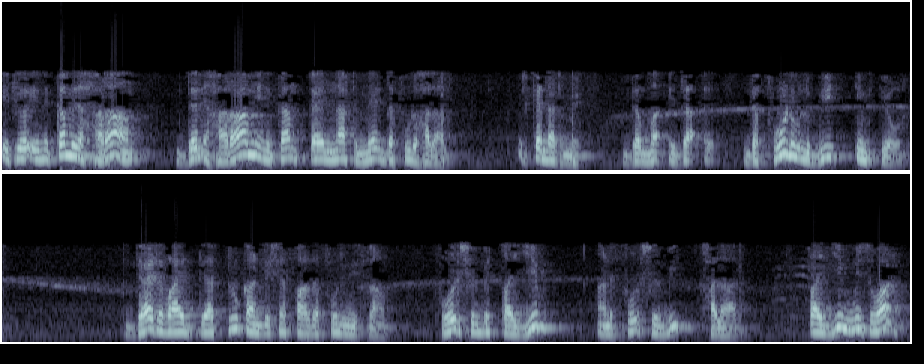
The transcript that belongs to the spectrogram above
If your income is haram, then haram income cannot make the food halal. It cannot make. The, the, the food will be impure. That's why there are two conditions for the food in Islam. Food should be tayyib and food should be halal. Tayyib means what?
